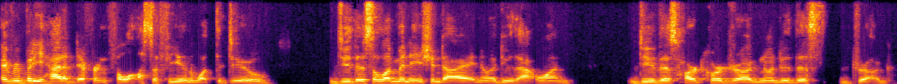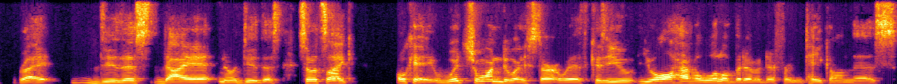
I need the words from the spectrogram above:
everybody had a different philosophy on what to do. Do this elimination diet, no, do that one. Do this hardcore drug, no, do this drug, right? Do this diet, no, do this. So it's like, okay, which one do I start with? Because you you all have a little bit of a different take on this.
